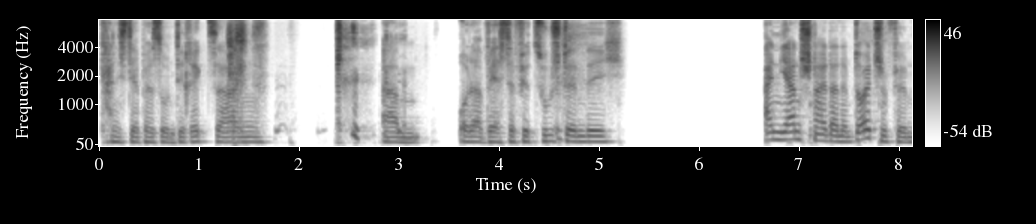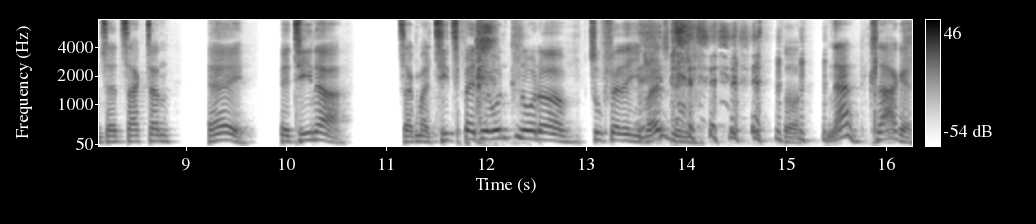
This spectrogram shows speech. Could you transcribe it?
Kann ich es der Person direkt sagen? ähm, oder wer ist dafür zuständig? Ein Jan Schneider an einem deutschen Filmset sagt dann: Hey, Bettina, sag mal, zieht's bei dir unten oder zufällig, ich weiß nicht. So, na, Klage.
